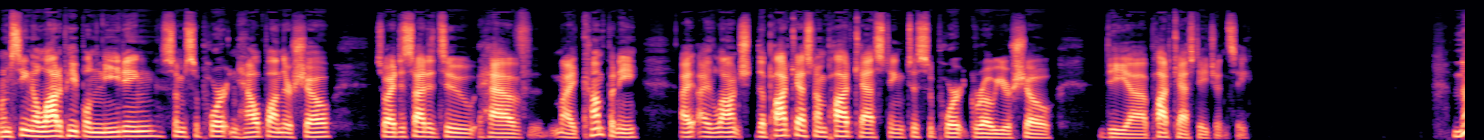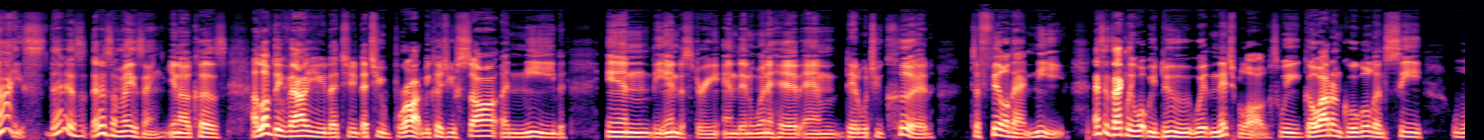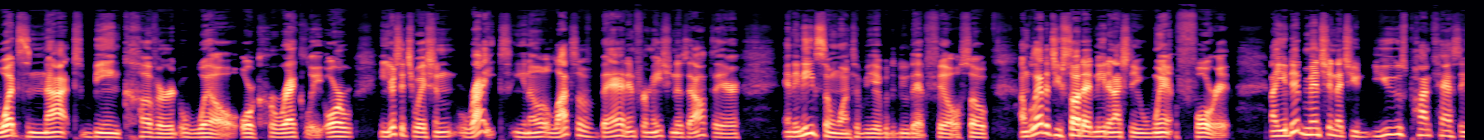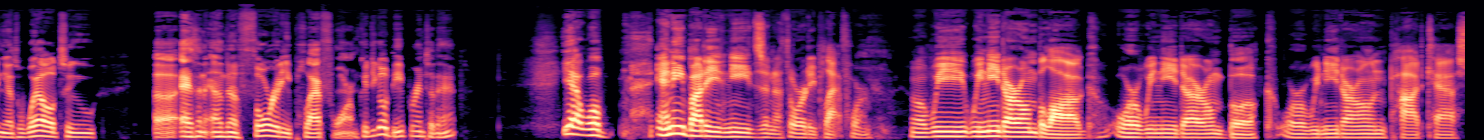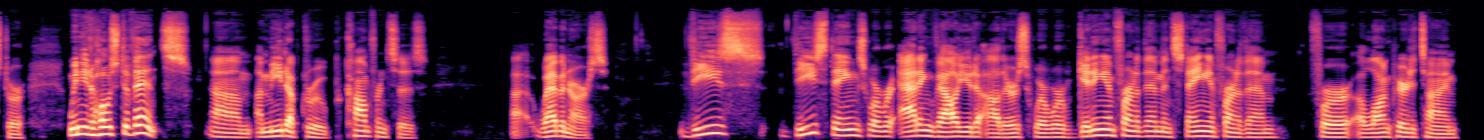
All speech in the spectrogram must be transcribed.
i'm seeing a lot of people needing some support and help on their show so i decided to have my company i, I launched the podcast on podcasting to support grow your show the uh, podcast agency Nice. That is that is amazing. You know, because I love the value that you that you brought because you saw a need in the industry and then went ahead and did what you could to fill that need. That's exactly what we do with niche blogs. We go out on Google and see what's not being covered well or correctly, or in your situation, right. You know, lots of bad information is out there and they need someone to be able to do that fill. So I'm glad that you saw that need and actually went for it. Now, you did mention that you use podcasting as well to uh, as an, an authority platform. Could you go deeper into that? Yeah, well, anybody needs an authority platform. Well, we we need our own blog, or we need our own book, or we need our own podcast, or we need to host events, um, a meetup group, conferences, uh, webinars. These these things where we're adding value to others, where we're getting in front of them and staying in front of them, for a long period of time,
